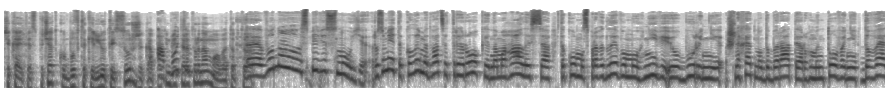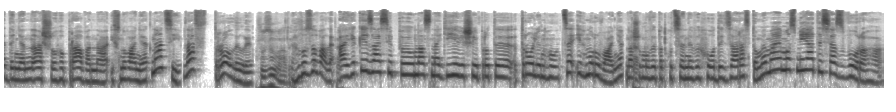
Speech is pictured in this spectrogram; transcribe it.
Чекайте, спочатку був такий лютий суржик, а потім, потім- літературна мова. Тобто Е, воно співіснує. Розумієте, коли ми 23 роки намагалися в такому справедливому гніві і обуренні шляхетно добирати аргументовані доведення нашого права на існування як нації, нас тролили. глузували. Глузували. Так. А який засіб у нас найдієвіший проти тролінгу? Це ігнорування. В нашому випадку це не виходить зараз. То ми маємо сміятися з ворога.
